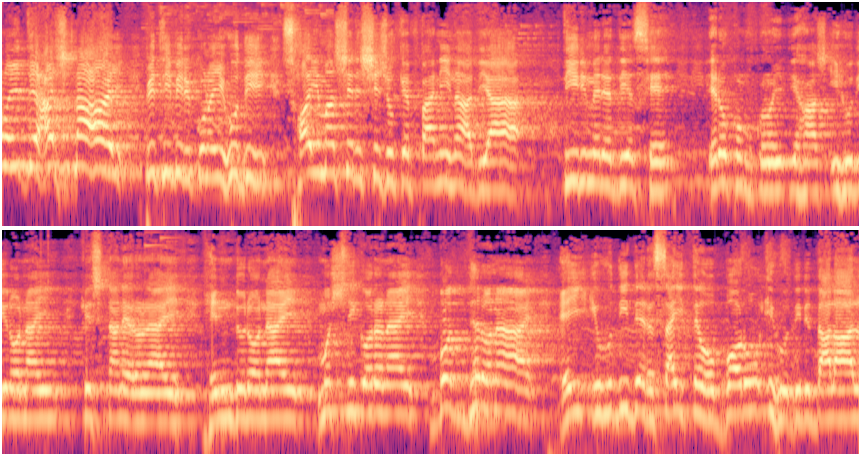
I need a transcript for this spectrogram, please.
কোনো ইতিহাস নাই। পৃথিবীর কোন ইহুদি ছয় মাসের শিশুকে পানি না দিয়া তীর মেরে দিয়েছে। এরকম কোনো ইতিহাস ইহুদিরও নাই, খ্রিস্টানেরও নাই, হিন্দুরও নাই মুসলিকরও নাই, বৌদ্ধেরও নাই। এই ইহুদিদের চাইতেও বড় ইহুদির দালাল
